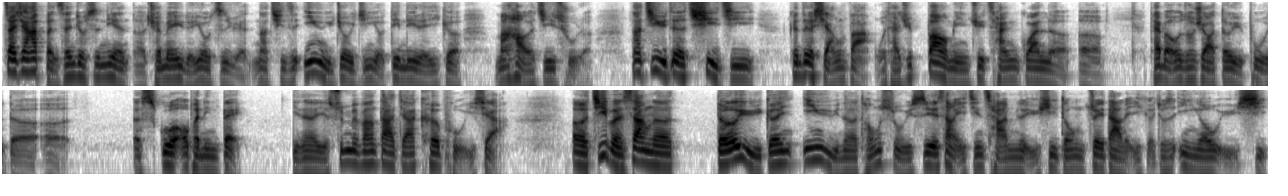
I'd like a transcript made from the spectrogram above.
再加上他本身就是念呃全美语的幼稚园，那其实英语就已经有订立了一个蛮好的基础了。那基于这个契机跟这个想法，我才去报名去参观了呃台北欧洲学校德语部的呃呃 School Opening Day。你呢也顺便帮大家科普一下，呃，基本上呢，德语跟英语呢同属于世界上已经查明的语系中最大的一个，就是印欧语系。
